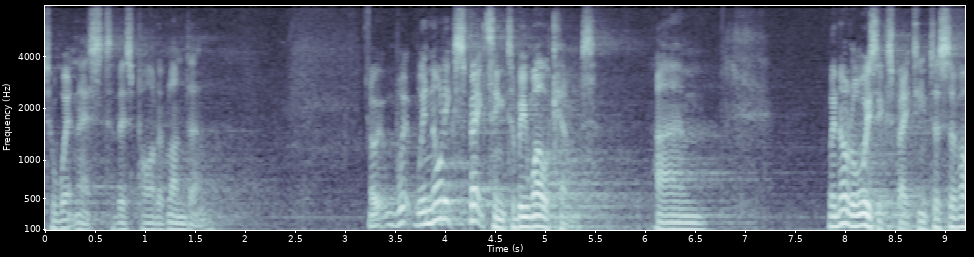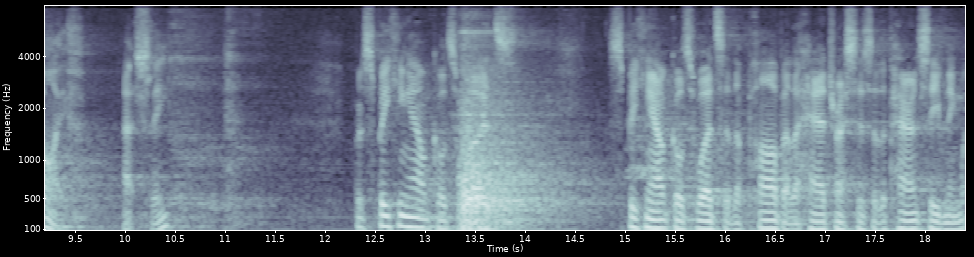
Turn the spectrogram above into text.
to witness to this part of London. We're not expecting to be welcomed. Um, we're not always expecting to survive, actually. But speaking out God's words, speaking out God's words at the pub, at the hairdressers, at the parents' evening,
